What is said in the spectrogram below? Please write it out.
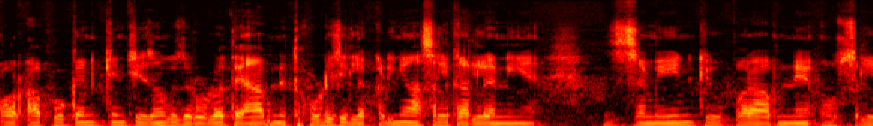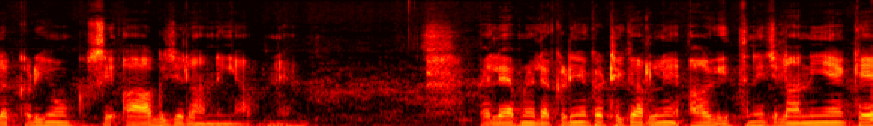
اور آپ کو کن کن چیزوں کی ضرورت ہے، آپ نے تھوڑی سی لکڑیاں حاصل کر لینی ہے زمین کے اوپر آپ نے اس لکڑیوں سے آگ جلانی ہے آپ نے۔ پہلے اپنی لکڑیاں اکٹھی کر لیں، آگ اتنی جلانی ہے کہ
